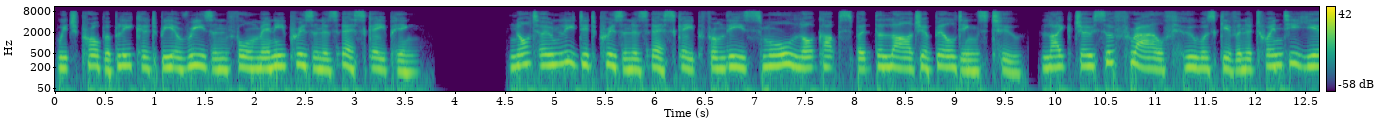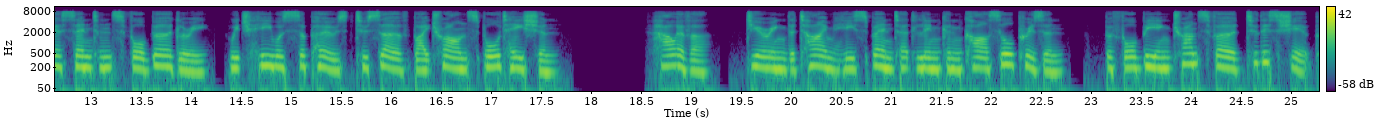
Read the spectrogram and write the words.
which probably could be a reason for many prisoners escaping. Not only did prisoners escape from these small lockups but the larger buildings too, like Joseph Ralph who was given a 20-year sentence for burglary, which he was supposed to serve by transportation. However, during the time he spent at Lincoln Castle Prison, before being transferred to this ship,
